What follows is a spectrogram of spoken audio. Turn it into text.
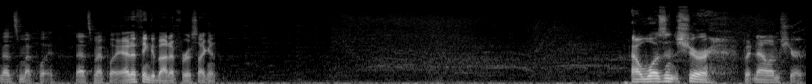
That's my play. That's my play. I had to think about it for a second. I wasn't sure, but now I'm sure.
